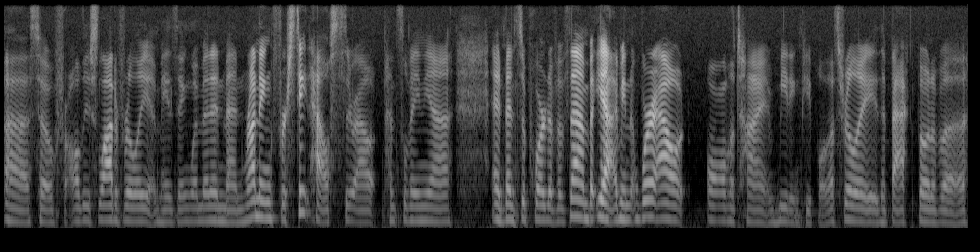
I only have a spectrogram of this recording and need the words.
Uh, so for all these, a lot of really amazing women and men running for state house throughout Pennsylvania, and been supportive of them. But yeah, I mean, we're out all the time meeting people. That's really the backbone of a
